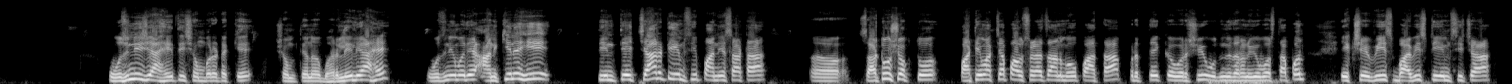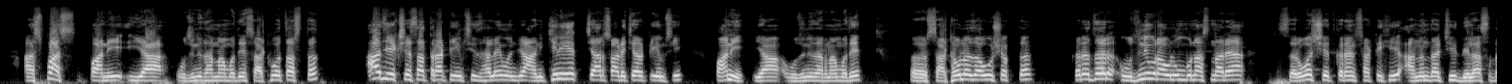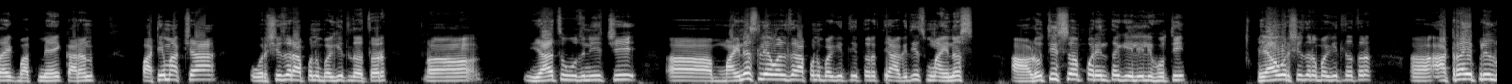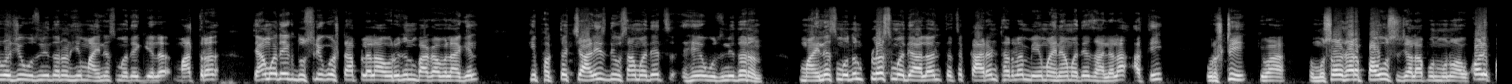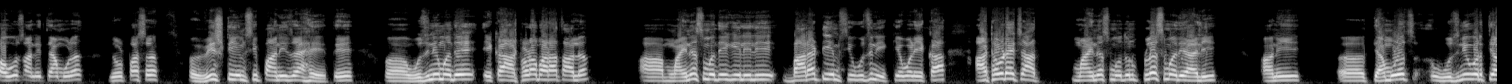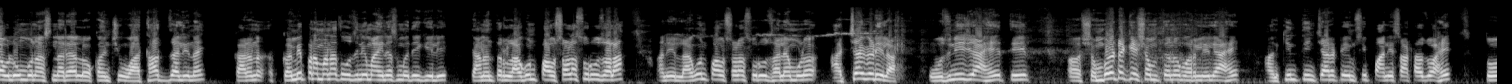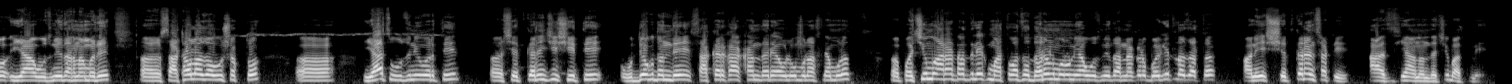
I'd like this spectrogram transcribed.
उजनी जी आहे ती शंभर टक्के क्षमतेनं भरलेली आहे. उजनीमध्ये आणखीनही तीन ते चार टी एम सी पाणीसाठा साठवू शकतो. पाठीमागच्या पावसाळ्याचा अनुभव पाहता प्रत्येक वर्षी उजनी धरण व्यवस्थापन एकशे वीस बावीस टी एम सीच्या आसपास पाणी या उजनी धरणामध्ये साठवत असतं. आज एकशे सतरा टी एम सी झालंय म्हणजे आणखीन एक चार साडेचार टी एम सी पाणी या उजनी धरणामध्ये साठवलं जाऊ शकतं. खरं तर उजनीवर अवलंबून असणाऱ्या सर्वच शेतकऱ्यांसाठी ही आनंदाची दिलासादायक बातमी आहे. कारण पाठीमागच्या वर्षी जर आपण बघितलं तर याच उजनीची मायनस लेवल जर आपण बघितली तर ती अगदीच मायनस अडोतीसपर्यंत गेलेली होती. यावर्षी जर बघितलं तर अठरा एप्रिल रोजी उजनी धरण हे मायनसमध्ये गेलं. मात्र त्यामध्ये एक दुसरी गोष्ट आपल्याला आवर्जून बघावं लागेल की फक्त चाळीस दिवसामध्येच हे उजनी धरण मायनसमधून प्लसमध्ये आलं आणि त्याचं कारण ठरलं मे महिन्यामध्ये झालेला अतिवृष्टी किंवा मुसळधार पाऊस ज्याला आपण म्हणू अवकाळी पाऊस. आणि त्यामुळं जवळपास वीस टी एम सी पाणी जे आहे ते उजनीमध्ये एका आठवडाभरात आलं. मायनसमध्ये गेलेली बारा टी एम सी उजनी केवळ एका आठवड्याच्या आत मायनसमधून प्लसमध्ये आली. आणि त्यामुळंच उजनीवरती अवलंबून असणाऱ्या लोकांची वाताहत झाली नाही. कारण कमी प्रमाणात उजनी मायनसमध्ये गेली. त्यानंतर लागून पावसाळा सुरू झाला. आणि लागून पावसाळा सुरू झाल्यामुळं आजच्या घडीला उजनी जी आहे ते शंभर टक्के क्षमतेनं भरलेली आहे. आणखीन तीन चार टी एम सी पाणी साठा जो आहे तो या उजनी धरणामध्ये साठवला जाऊ शकतो. याच उजनीवरती शेतकऱ्यांची शेती उद्योगधंदे साखर कारखानदारी अवलंबून असल्यामुळं पश्चिम महाराष्ट्रातील एक महत्त्वाचं धरण म्हणून या उजनी धरणाकडे बघितलं जातं. आणि शेतकऱ्यांसाठी आज ही आनंदाची बातमी आहे.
